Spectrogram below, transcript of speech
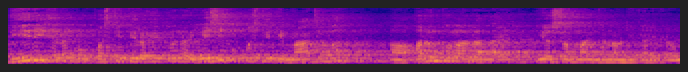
धेरैजनाको उपस्थिति रहेको र यसै उपस्थिति माझमा अरुण कुमार राईलाई यो सम्मान जनाउने कार्यक्रम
